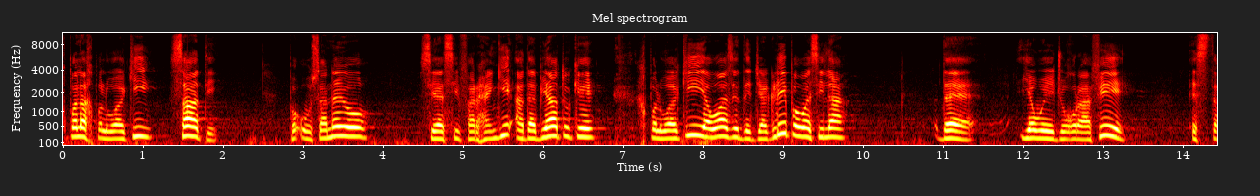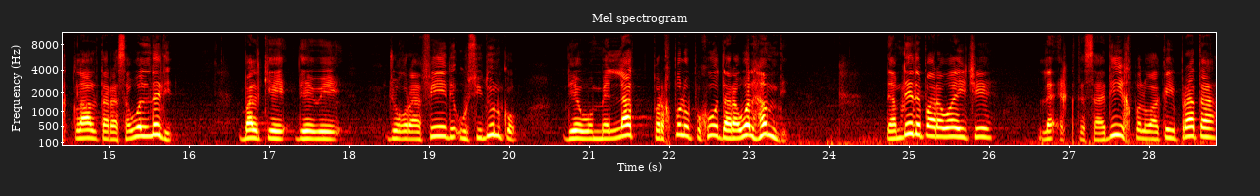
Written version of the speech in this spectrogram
خپله خپلواکي ساتي په اوسنیو سیاسي فرهنګي ادبیاتو کې خپلواکي یوازې د جګړې په وسیله د یوې جغرافي استقلال ته رسول نه دي بلکې د یوې جغرافیې د اوسیدونکو د یوه ملت پر خپلو پښو درول هم دي. د همدې لپاره وایي چې له اقتصادي خپلواکۍ پرته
